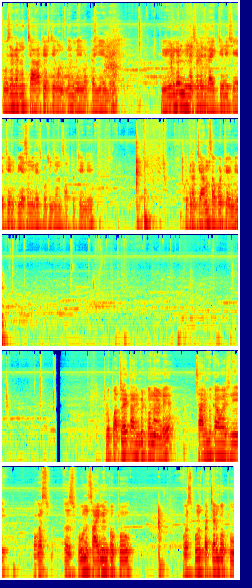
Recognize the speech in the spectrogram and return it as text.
చూసే కదా చాలా టేస్టీగా ఉంటుంది. మీరు కూడా ట్రై చేయండి. ఈ వీడియో కానీ మీకు నచ్చినట్లయితే లైక్ చేయండి షేర్ చేయండి. PSM village cooking channel support చేయండి. కొద్దిగా నా ఛానల్ సపోర్ట్ చేయండి. ఇప్పుడు పచ్చడి తాలింపు పెట్టుకుందామండి. తాలింపు కావాల్సిన ఒక స్పూన్ సాయిమిన పప్పు ఒక స్పూన్ పచ్చనిపప్పు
